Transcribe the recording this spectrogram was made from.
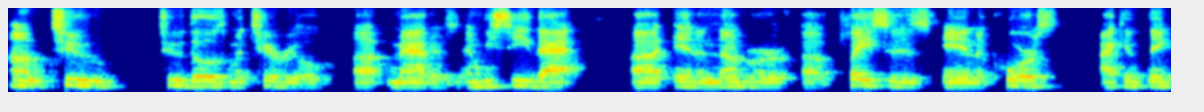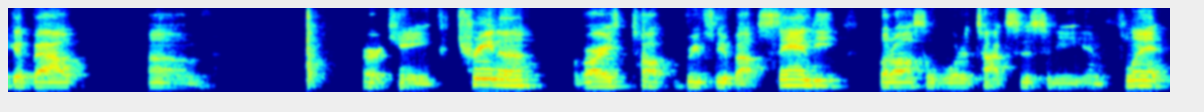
um, to, to those material uh, matters. And we see that uh, in a number of places. And of course, I can think about um, Hurricane Katrina. I've already talked briefly about Sandy, but also water toxicity in Flint,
